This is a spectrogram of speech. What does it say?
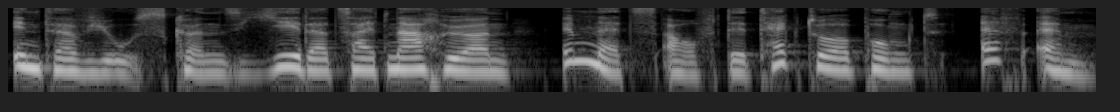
Interviews können Sie jederzeit nachhören im Netz auf detektor.fm.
